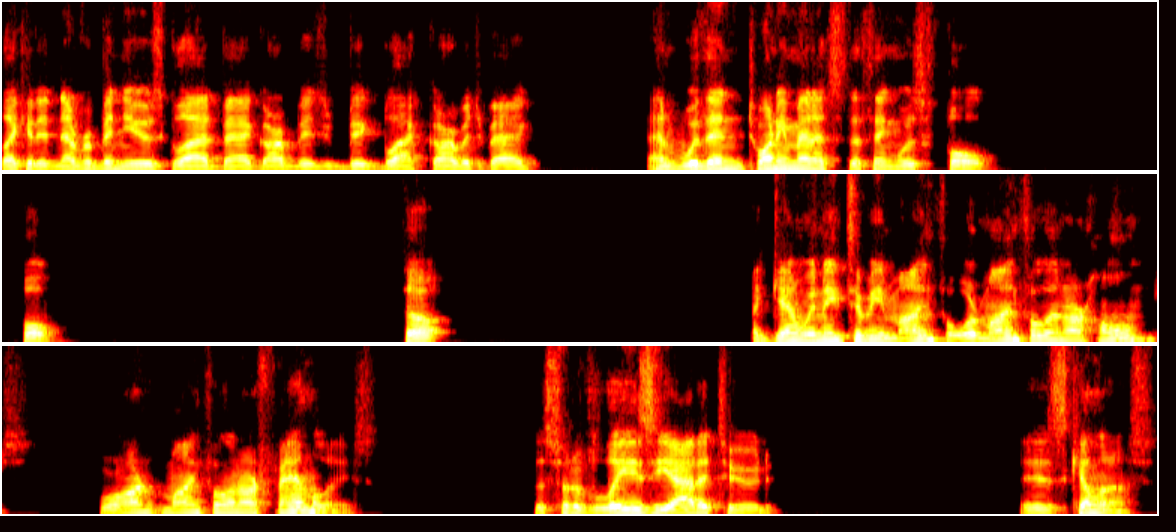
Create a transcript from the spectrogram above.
like it had never been used, glad bag, garbage, big black garbage bag. And within 20 minutes, the thing was full. Full. So again, we need to be mindful. We're mindful in our homes, we aren't mindful in our families. This sort of lazy attitude is killing us.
